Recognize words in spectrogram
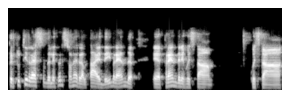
per tutto il resto delle persone in realtà è dei brand eh, prendere questa, questa,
